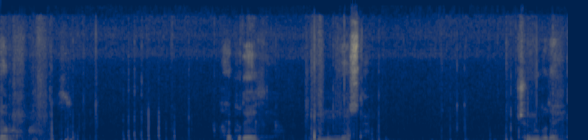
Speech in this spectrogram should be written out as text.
Evet. Hayır bu değil ya. Bunu göster. Çünkü bu değil.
